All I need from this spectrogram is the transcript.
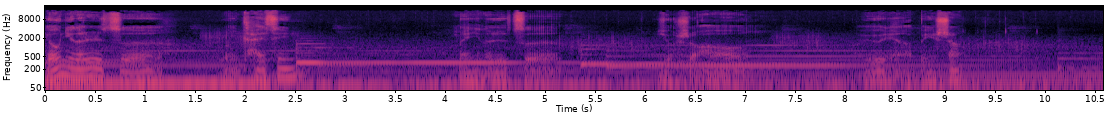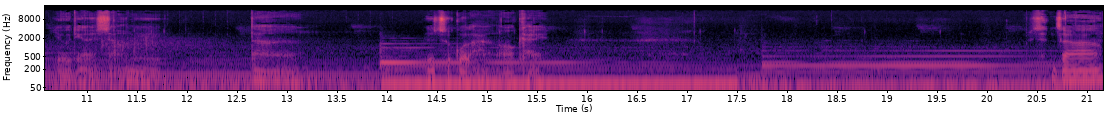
有你的日子我很开心，没你的日子有时候会有点悲伤，有点想你。但日子过得很 OK。现在啊，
